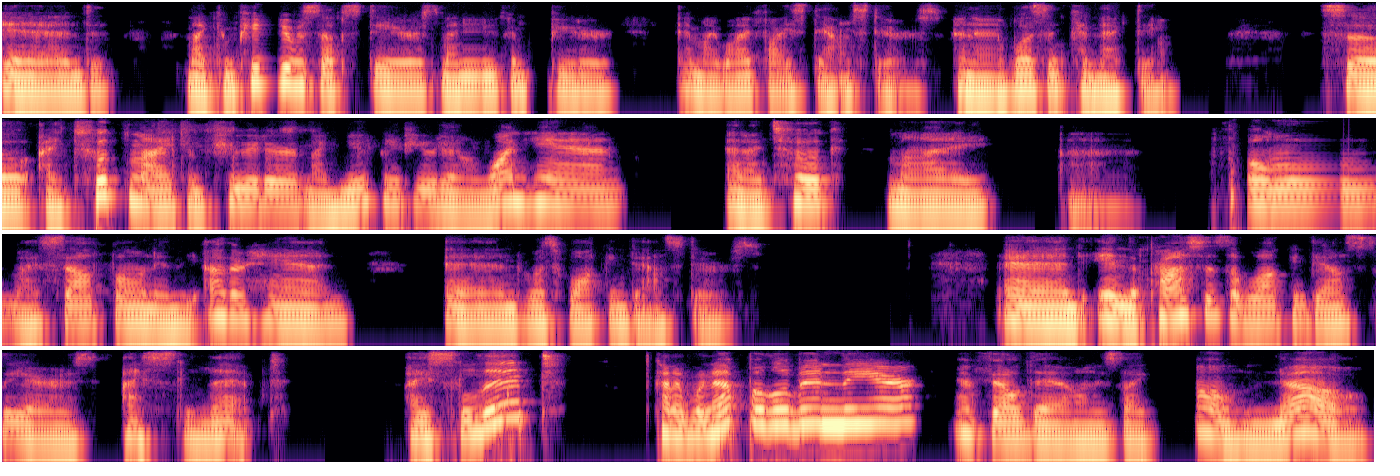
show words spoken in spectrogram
And my computer was upstairs, my new computer, and my Wi-Fi is downstairs, and it wasn't connecting. So I took my computer, my new computer in one hand, and I took my uh, phone, my cell phone in the other hand, and was walking downstairs. And in the process of walking downstairs, I slipped. I slipped, kind of went up a little bit in the air and fell down. It's like, oh no,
